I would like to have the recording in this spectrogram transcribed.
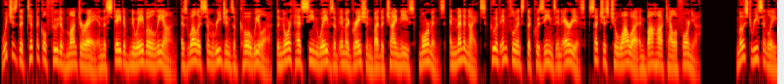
which is the typical food of Monterrey and the state of Nuevo León, as well as some regions of Coahuila. The north has seen waves of immigration by the Chinese, Mormons, and Mennonites, who have influenced the cuisines in areas, such as Chihuahua and Baja California. Most recently,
